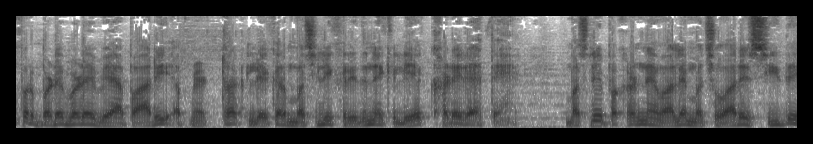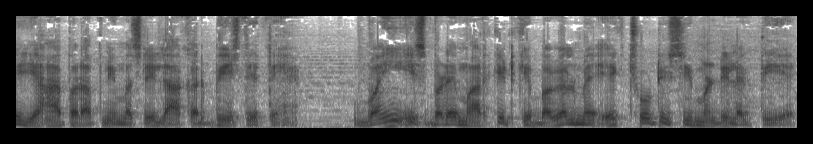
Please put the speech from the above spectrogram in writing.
पर बड़े बड़े व्यापारी अपने ट्रक लेकर मछली खरीदने के लिए खड़े रहते हैं। मछली पकड़ने वाले मछुआरे सीधे यहाँ पर अपनी मछली लाकर बेच देते हैं। वहीं इस बड़े मार्केट के बगल में एक छोटी सी मंडी लगती है,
